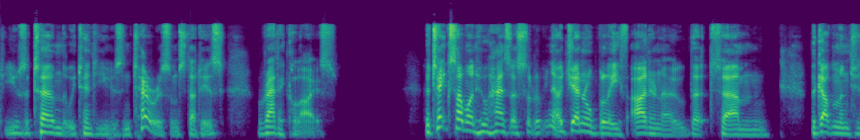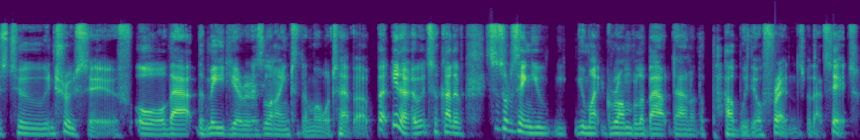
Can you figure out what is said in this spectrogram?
to use a term that we tend to use in terrorism studies, radicalize. So take someone who has a sort of, you know, general belief, I don't know, that um, the government is too intrusive or that the media is lying to them or whatever. But, you know, it's a kind of, it's the sort of thing you, you might grumble about down at the pub with your friends, but that's it.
